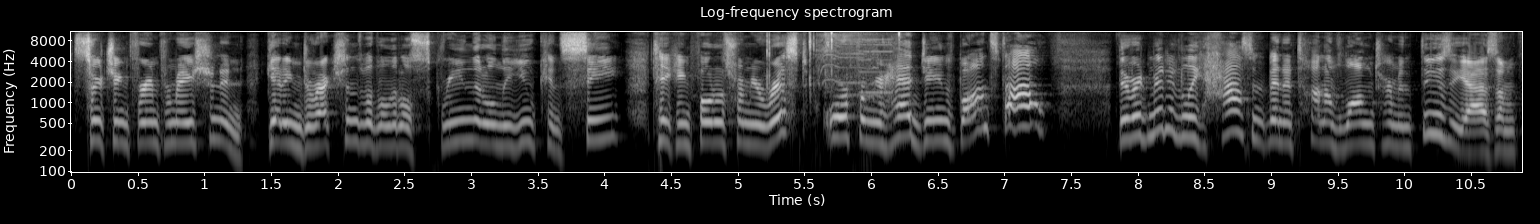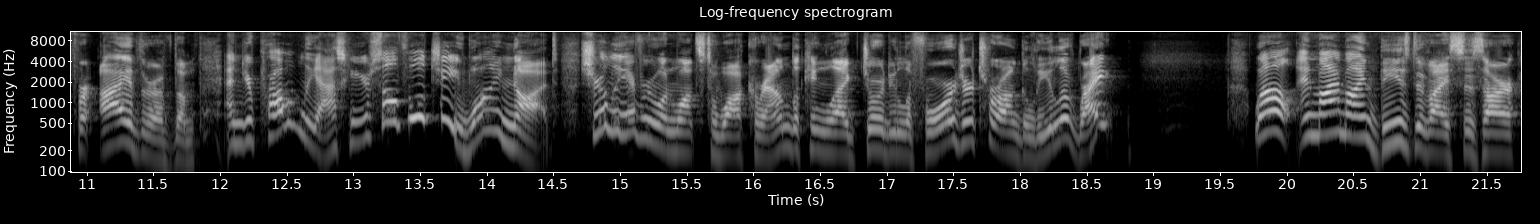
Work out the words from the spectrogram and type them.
searching for information and getting directions with a little screen that only you can see, taking photos from your wrist or from your head James Bond style, there admittedly hasn't been a ton of long-term enthusiasm for either of them, and you're probably asking yourself, well gee, why not? Surely everyone wants to walk around looking like Geordi LaForge or Turanga Leela, right? Well, in my mind, these devices are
